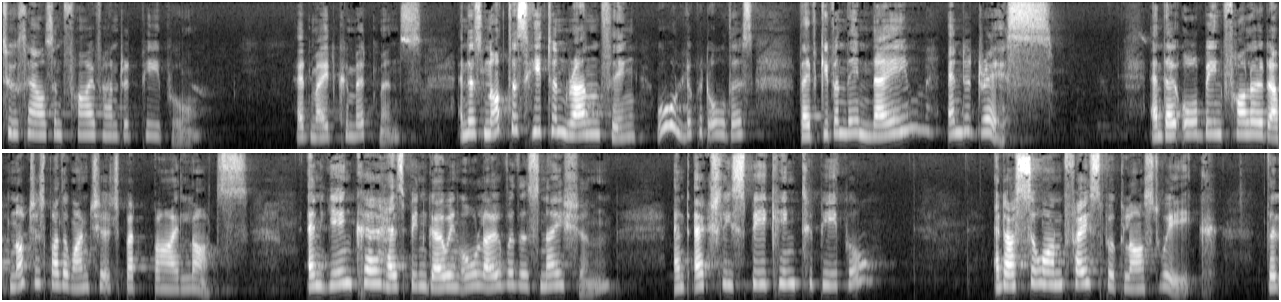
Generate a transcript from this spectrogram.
2,500 people had made commitments. And it's not this hit and run thing. Oh, look at all this. They've given their name and address. And they're all being followed up, not just by the one church, but by lots. And Yinka has been going all over this nation and actually speaking to people. And I saw on Facebook last week, the,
